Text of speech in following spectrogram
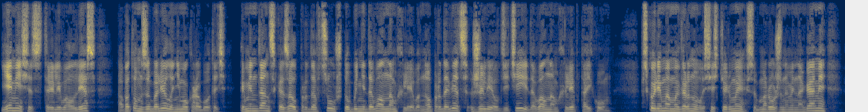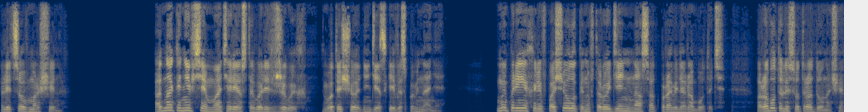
Я месяц трелевал лес, а потом заболел и не мог работать. Комендант сказал продавцу, чтобы не давал нам хлеба, но продавец жалел детей и давал нам хлеб тайком. Вскоре мама вернулась из тюрьмы с обмороженными ногами, лицо в морщинах. Однако не все матери оставались в живых. Вот еще одни детские воспоминания. Мы приехали в поселок, и на второй день нас отправили работать. Работали с утра до ночи.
